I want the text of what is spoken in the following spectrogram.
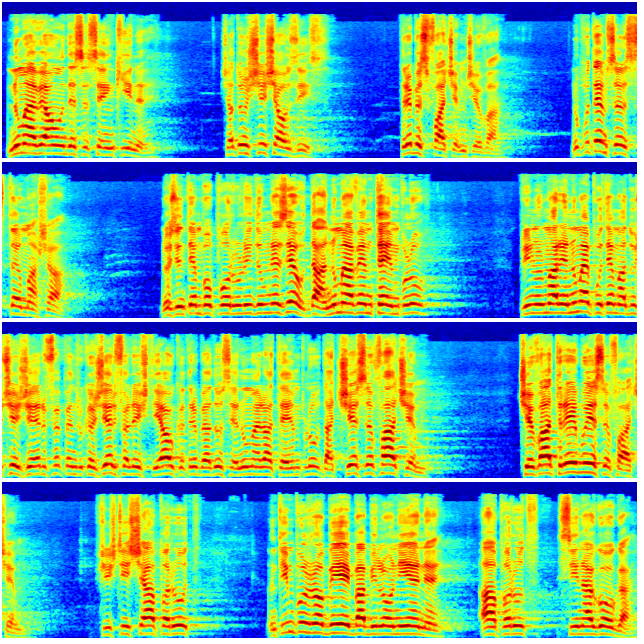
Nu mai avea unde să se închine. Și atunci ce și-au zis? Trebuie să facem ceva. Nu putem să stăm așa. Noi suntem poporul lui Dumnezeu. Da, nu mai avem templu. Prin urmare, nu mai putem aduce jerfe, pentru că jerfele știau că trebuie aduse numai la templu. Dar ce să facem? Ceva trebuie să facem. Și știți ce a apărut? În timpul robiei babiloniene a apărut sinagoga.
